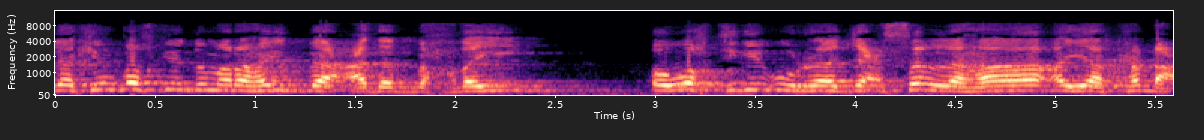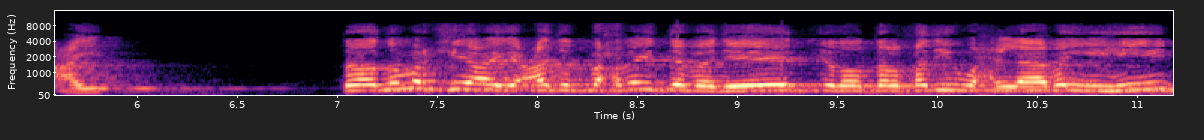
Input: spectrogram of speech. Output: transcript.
laakiin qofkii dumar ahayd baa cadadbaxday oo wakhtigii uu raajacsan lahaa ayaa ka dhacay. Dabeedna markii ay cadadbaxday dabadeed iyadoo dalqadihii wax laaban yihiin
